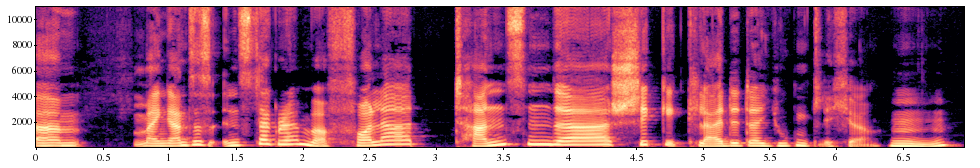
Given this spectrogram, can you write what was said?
Ähm, mein ganzes Instagram war voller tanzender, schick gekleideter Jugendlicher. Mhm.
